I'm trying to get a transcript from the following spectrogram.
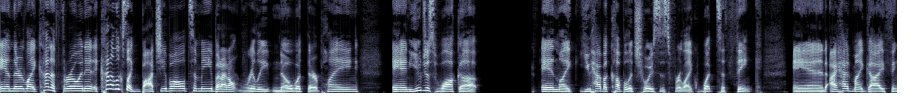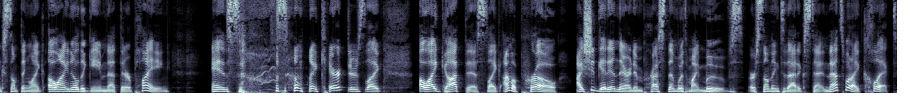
And they're like kind of throwing it. It kind of looks like bocce ball to me, but I don't really know what they're playing. And you just walk up and like you have a couple of choices for like what to think. And I had my guy think something like, "Oh, I know the game that they're playing." And so so my character's like, "Oh, I got this. Like I'm a pro. I should get in there and impress them with my moves or something to that extent." And that's what I clicked.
